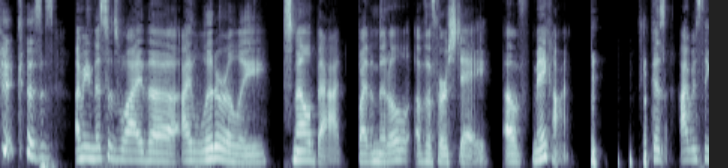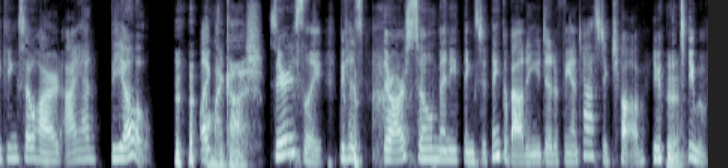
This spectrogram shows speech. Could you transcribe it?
Because I mean, this is why the, I literally smelled bad by the middle of the first day of MAICON because I was thinking so hard. I had BO. Oh like, oh my gosh. Seriously, because there are so many things to think about, and you did a fantastic job, you and yeah. the team of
